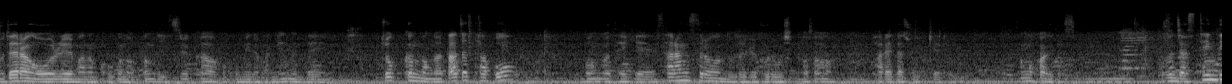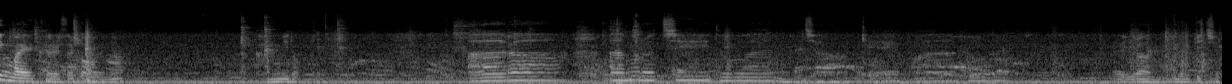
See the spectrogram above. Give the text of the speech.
무대랑 어울릴 만한 곡은 어떤 게 있을까 하고 고민을 많이 했는데 조금 뭔가 따뜻하고 뭔가 되게 사랑스러운 노래를 부르고 싶어서 바래다 줄게를 선곡하게 됐어요. 우선 제가 standing 마이크를 쓸 거거든요. 감미롭게. 알아 아무렇지도 않은 척해 봐도. 네, 이런 눈빛으로.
